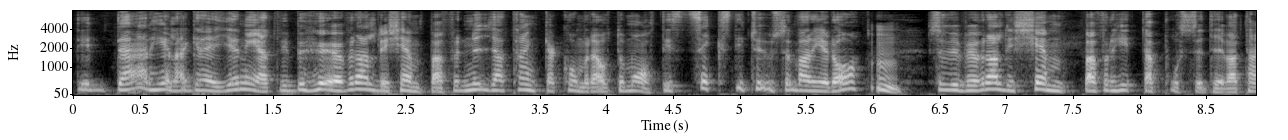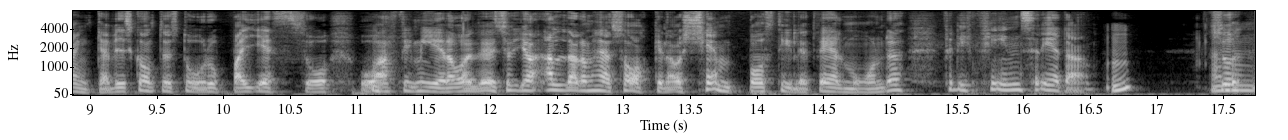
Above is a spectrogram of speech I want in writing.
det är där hela grejen är att vi behöver aldrig kämpa för nya tankar kommer automatiskt 60 000 varje dag. Så vi behöver aldrig kämpa för att hitta positiva tankar. Vi ska inte stå och ropa yes och, och affirmera och så göra alla de här sakerna och kämpa oss till ett välmående. För det finns redan. Ja, Så,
